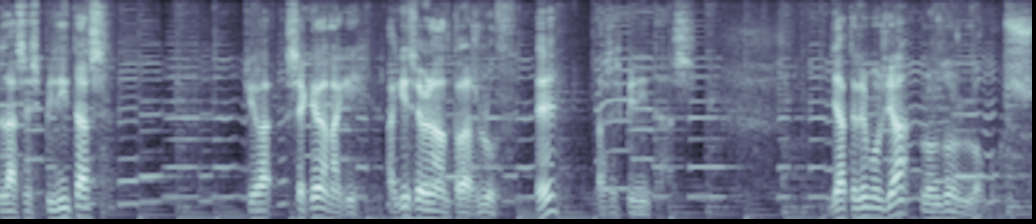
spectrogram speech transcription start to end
las espinitas que se quedan aquí. Aquí se ven al trasluz, ¿eh? las espinitas. Ya tenemos ya los dos lomos.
